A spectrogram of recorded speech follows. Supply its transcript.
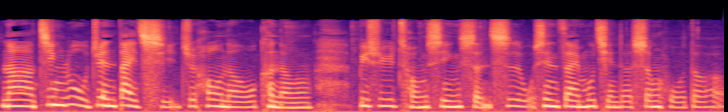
那进入倦怠期之后呢，我可能必须重新审视我现在目前的生活的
